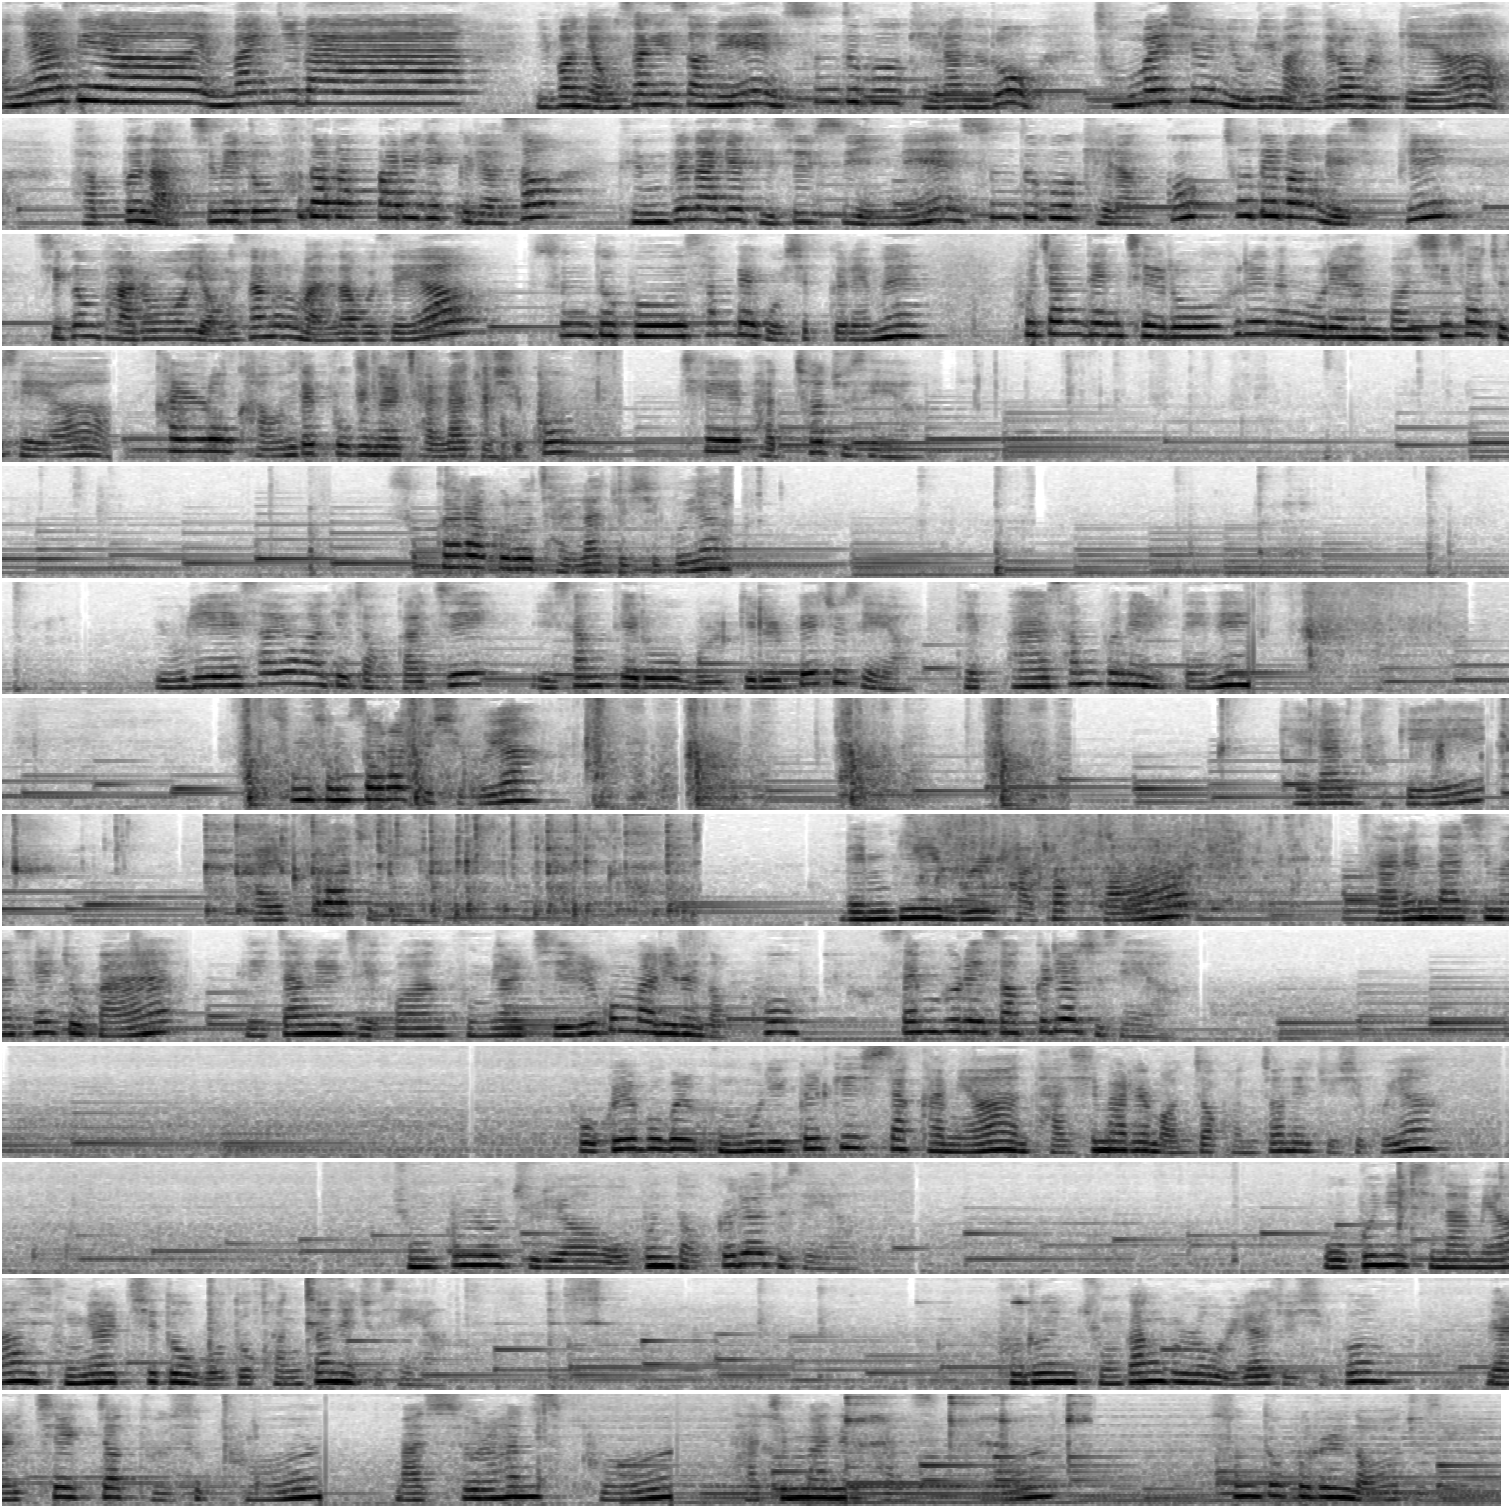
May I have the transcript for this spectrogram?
안녕하세요. 엠마입니다. 이번 영상에서는 순두부 계란으로 정말 쉬운 요리 만들어 볼게요. 바쁜 아침에도 후다닥 빠르게 끓여서 든든하게 드실 수 있는 순두부 계란국 초대박 레시피 지금 바로 영상으로 만나보세요. 순두부 350g은 포장된 채로 흐르는 물에 한번 씻어주세요. 칼로 가운데 부분을 잘라주시고 체에 받쳐주세요. 숟가락으로 잘라주시고요. 요리에 사용하기 전까지 이 상태로 물기를 빼주세요. 대파 3분의 1 때는 송송 썰어주시고요. 계란 2개 잘 풀어주세요. 냄비에 물 5컵, 자른 다시마 3조각, 내장을 제거한 국멸치 7마리를 넣고 센 불에서 끓여주세요. 보글보글 국물이 끓기 시작하면 다시마를 먼저 건져내 주시고요. 중불로 줄여 5분 더 끓여주세요. 5분이 지나면 국멸치도 모두 건져내 주세요. 불은 중강불로 올려주시고 멸치 액젓 2스푼, 맛술 1스푼, 다진 마늘 반스푼, 순두부를 넣어주세요.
